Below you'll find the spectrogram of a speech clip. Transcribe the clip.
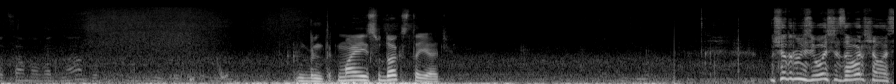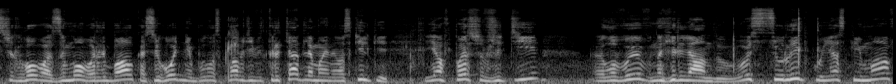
от самого дна до 6 метрів. Блін, так має і судак стоять. Ну що, друзі, ось і завершилась чергова зимова рибалка. Сьогодні було справді відкриття для мене, оскільки я вперше в житті е, ловив на гірлянду. Ось цю рибку я спіймав,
